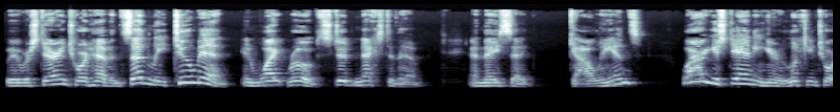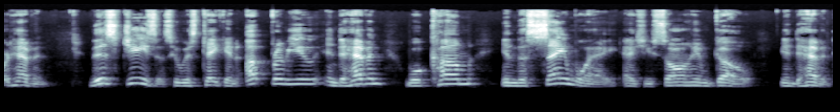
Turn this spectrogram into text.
were staring toward heaven. Suddenly, two men in white robes stood next to them, and they said, Galileans, why are you standing here looking toward heaven? This Jesus, who was taken up from you into heaven, will come in the same way as you saw him go into heaven.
